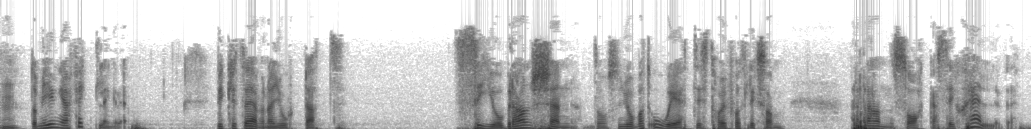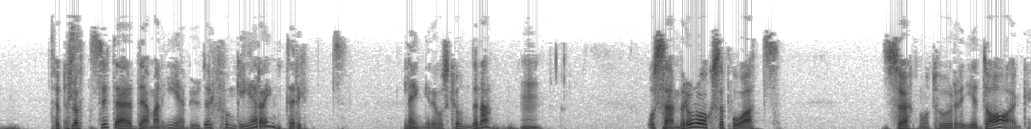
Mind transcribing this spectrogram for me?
Mm. De ger ju inga effekt längre. Vilket även har gjort att SEO-branschen, de som jobbat oetiskt, har ju fått liksom ransaka sig själv. För Just. plötsligt är det man erbjuder fungerar inte riktigt längre hos kunderna. Mm. Och sen beror det också på att sökmotorer idag,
